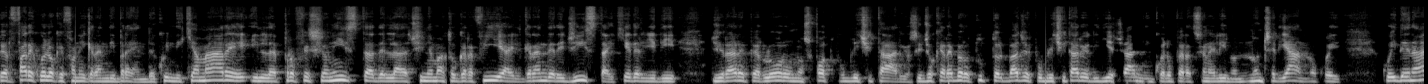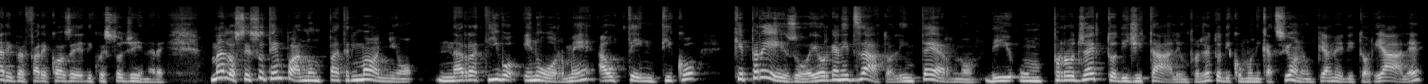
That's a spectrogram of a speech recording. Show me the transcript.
per fare quello che fanno i grandi brand, quindi chiamare il professionista della cinematografia, il grande regista e chiedergli di girare per loro uno spot pubblicitario, si giocherebbero tutto il budget pubblicitario di dieci anni in quell'operazione lì, non, non ce li hanno quei, quei denari per fare cose di questo genere, ma allo stesso tempo hanno un patrimonio narrativo enorme, autentico, che preso e organizzato all'interno di un progetto digitale, un progetto di comunicazione, un piano editoriale,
